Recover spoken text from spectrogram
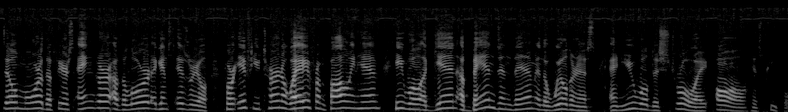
still more the fierce anger of the Lord against Israel. For if you turn away from following him, he will again abandon them in the wilderness, and you will destroy all his people.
